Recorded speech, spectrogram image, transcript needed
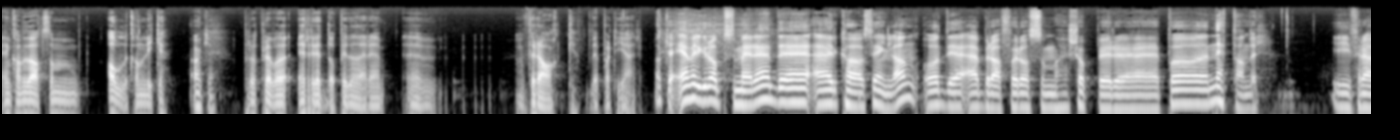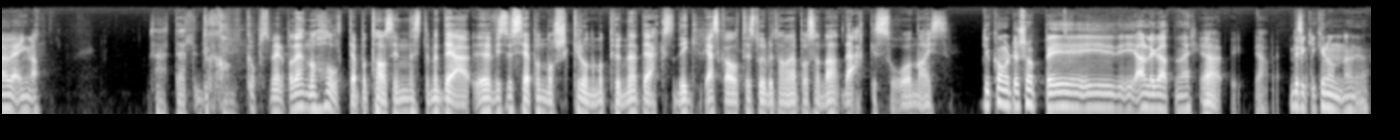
En kandidat som alle kan like. Okay. For å prøve å redde opp i det derre uh, vraket det partiet er. Ok, Jeg velger å oppsummere. Det er kaos i England, og det er bra for oss som shopper eh, på netthandel fra England. Du kan ikke oppsummere på det. Nå holdt jeg på å ta oss inn neste, men det er, eh, hvis du ser på norsk krone mot pundet, det er ikke så digg. Jeg skal til Storbritannia på søndag. Det er ikke så nice. Du kommer til å shoppe i, i, i alle gatene der. Ja, ja, Bruke kronene dine.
